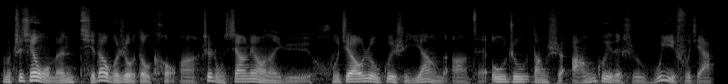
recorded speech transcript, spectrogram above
那么之前我们提到过肉豆蔻啊，这种香料呢与胡椒、肉桂是一样的啊，在欧洲当时昂贵的是无以复加。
